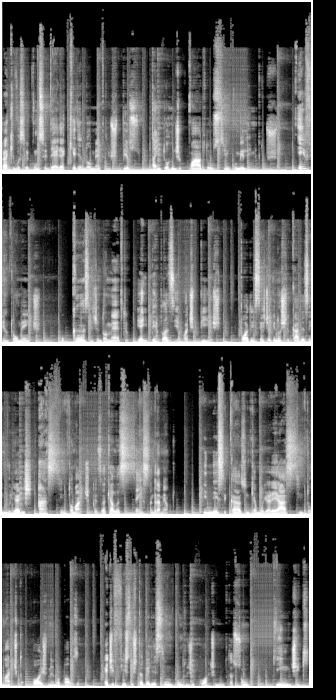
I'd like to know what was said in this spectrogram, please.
para que você considere aquele endométrio espesso está em torno de 4 ou 5 milímetros. Eventualmente, o câncer de endométrio e a hiperplasia com atipias podem ser diagnosticadas em mulheres assintomáticas, aquelas sem sangramento. E nesse caso em que a mulher é assintomática pós-menopausa, é difícil estabelecer um ponto de corte no ultrassom que indique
